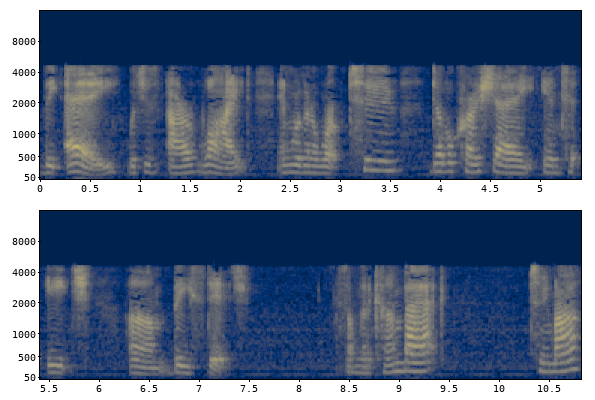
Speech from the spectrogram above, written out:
the A, which is our white, and we're going to work two double crochet into each um, B stitch. So I'm going to come back to my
